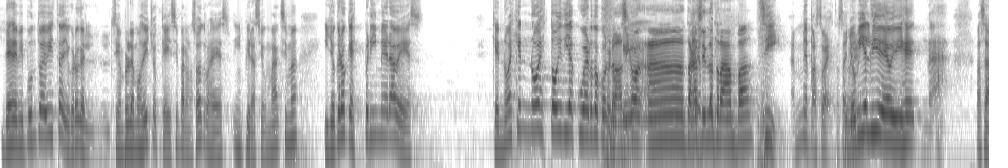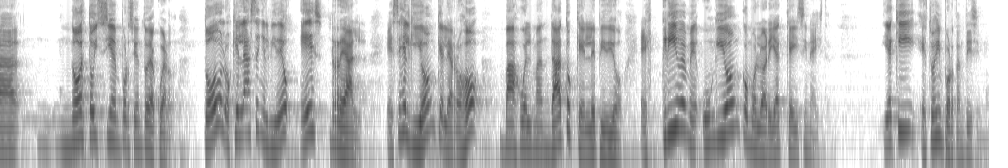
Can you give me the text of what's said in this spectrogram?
Desde mi punto de vista, yo creo que siempre lo hemos dicho, Casey para nosotros es inspiración máxima y yo creo que es primera vez que no es que no estoy de acuerdo con Pero lo así que... como, ah, Pero haciendo pri- trampa. Sí, a mí me pasó esto. O sea, Muy yo vi el video y dije, nah. O sea, no estoy 100% de acuerdo. Todo lo que él hace en el video es real. Ese es el guion que le arrojó bajo el mandato que él le pidió. Escríbeme un guion como lo haría Casey Neistat. Y aquí esto es importantísimo.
